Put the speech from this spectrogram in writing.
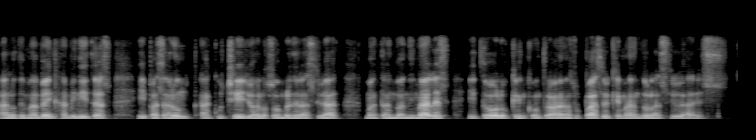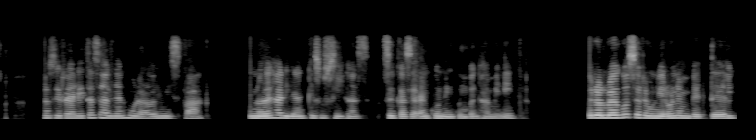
a los demás benjaminitas y pasaron a cuchillo a los hombres de la ciudad, matando animales y todo lo que encontraban a su paso y quemando las ciudades. Los israelitas habían jurado en Mizpah que no dejarían que sus hijas se casaran con ningún benjaminita. Pero luego se reunieron en Betel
